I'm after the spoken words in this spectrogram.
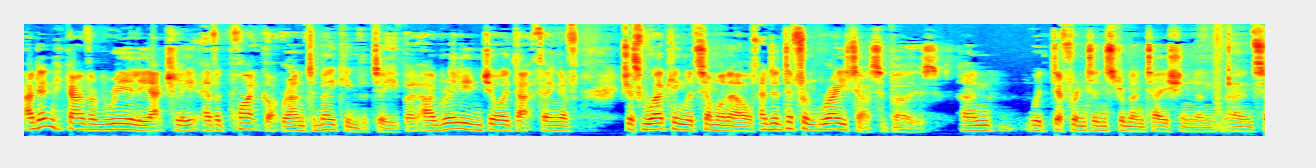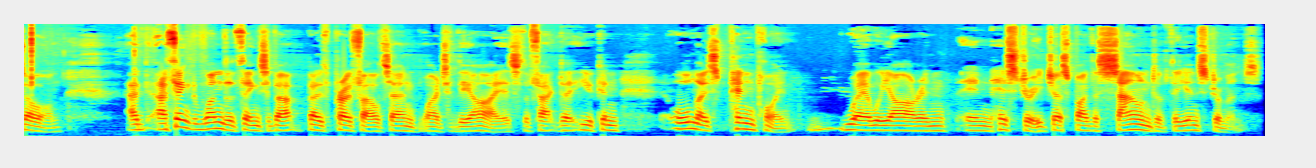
I don't think I ever really actually ever quite got round to making the tea, but I really enjoyed that thing of just working with someone else at a different rate, I suppose, and with different instrumentation and, and so on. I, I think one of the things about both profiles and White of the Eye is the fact that you can almost pinpoint where we are in, in history just by the sound of the instruments.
